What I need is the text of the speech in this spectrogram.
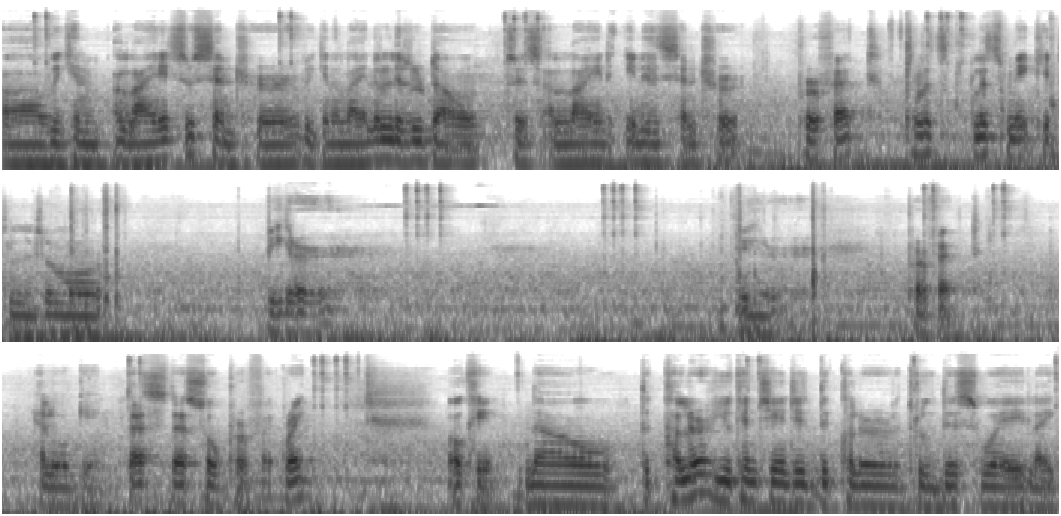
uh, we can align it to center. We can align a little down so it's aligned in the center. Perfect. Let's let's make it a little more bigger. Bigger. Perfect. Hello again. That's that's so perfect right? Okay now the color you can change it the color through this way like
